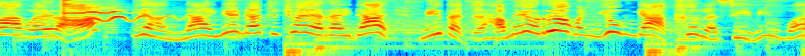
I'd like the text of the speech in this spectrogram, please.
บ้างเลยเหรอ อย่างนายเนี่ยนะจะช่วยอะไรได้ มีแต่จะทำให้เรื่องมันยุ่งยากขึ้นละสิไม่ว่า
